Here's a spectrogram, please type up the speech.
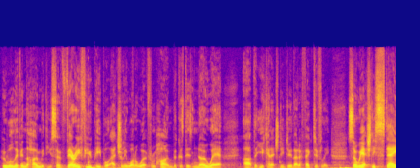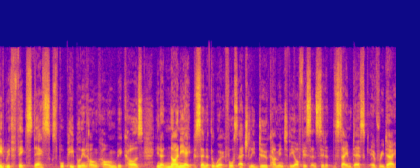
who will live in the home with you. So very few people actually want to work from home because there's nowhere uh, that you can actually do that effectively. So we actually stayed with fixed desks for people in Hong Kong because you know 98% of the workforce actually do come into the office and sit at the same desk every day.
